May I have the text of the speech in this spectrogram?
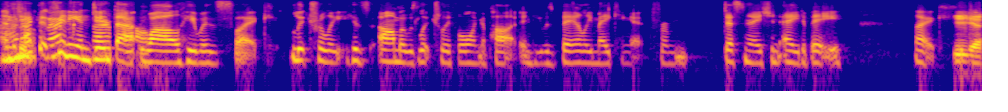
And the fact that that's Finian did that while he was like literally his armor was literally falling apart and he was barely making it from destination A to B. Like Yeah,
